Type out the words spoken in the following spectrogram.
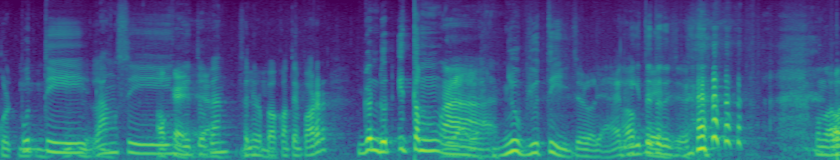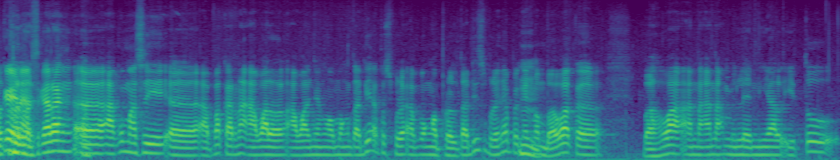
kulit putih, langsing Oke, gitu ya. kan, seni rupa kontemporer, gendut hitam, Iya, nah, new beauty judulnya, gitu Oke. tuh. Oke, nah sekarang eh, aku masih eh, apa karena awal awalnya ngomong tadi aku sebenarnya ngobrol tadi sebenarnya pengen Hmm. membawa ke bahwa anak-anak milenial itu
